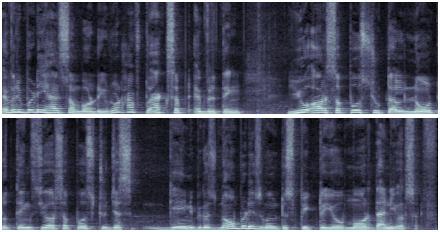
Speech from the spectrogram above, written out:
Everybody has some boundary. You don't have to accept everything. You are supposed to tell no to things. You are supposed to just gain because nobody is going to speak to you more than yourself.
